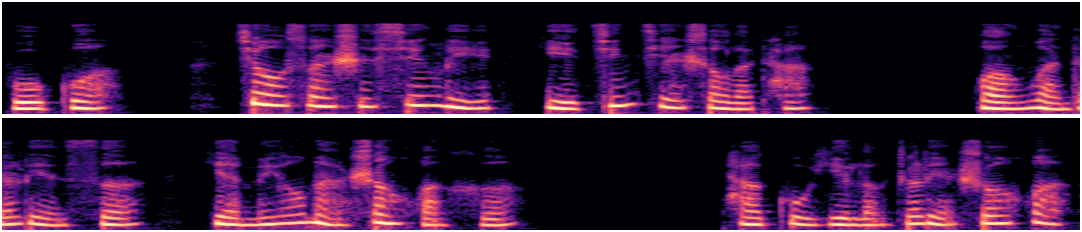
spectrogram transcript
不过，就算是心里已经接受了他，黄婉的脸色也没有马上缓和。他故意冷着脸说话：“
